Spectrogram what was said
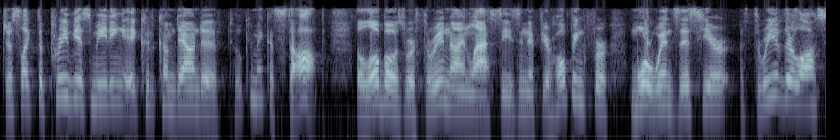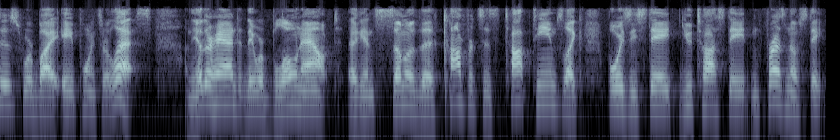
Just like the previous meeting, it could come down to who can make a stop. The Lobos were 3-9 last season. If you're hoping for more wins this year, three of their losses were by eight points or less. On the other hand, they were blown out against some of the conference's top teams like Boise State, Utah State, and Fresno State.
